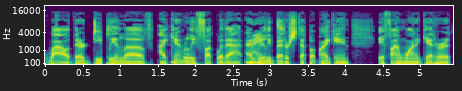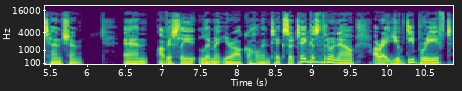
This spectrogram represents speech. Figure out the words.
Wow, they're deeply in love. I can't mm-hmm. really fuck with that. I really better step up my game if I want to get her attention. And obviously limit your alcohol intake. So take us Mhm. through now. All right. You've debriefed.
